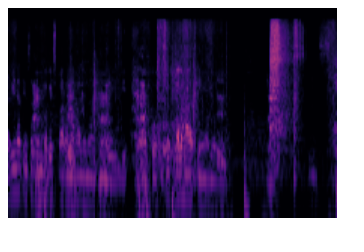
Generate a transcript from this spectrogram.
Ilagay natin sa timba guys para mahalo natin mahigit. Tapos isa't kalahating ano. Feeds.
